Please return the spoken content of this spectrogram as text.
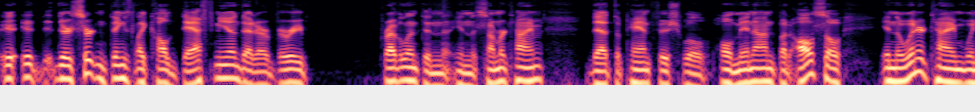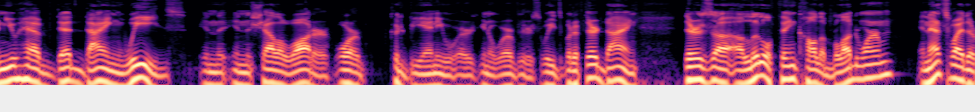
it, it, there's certain things like called daphnia that are very prevalent in the in the summertime that the panfish will home in on, but also in the wintertime when you have dead dying weeds in the in the shallow water or could be anywhere, you know, wherever there's weeds, but if they're dying, there's a, a little thing called a bloodworm, and that's why the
